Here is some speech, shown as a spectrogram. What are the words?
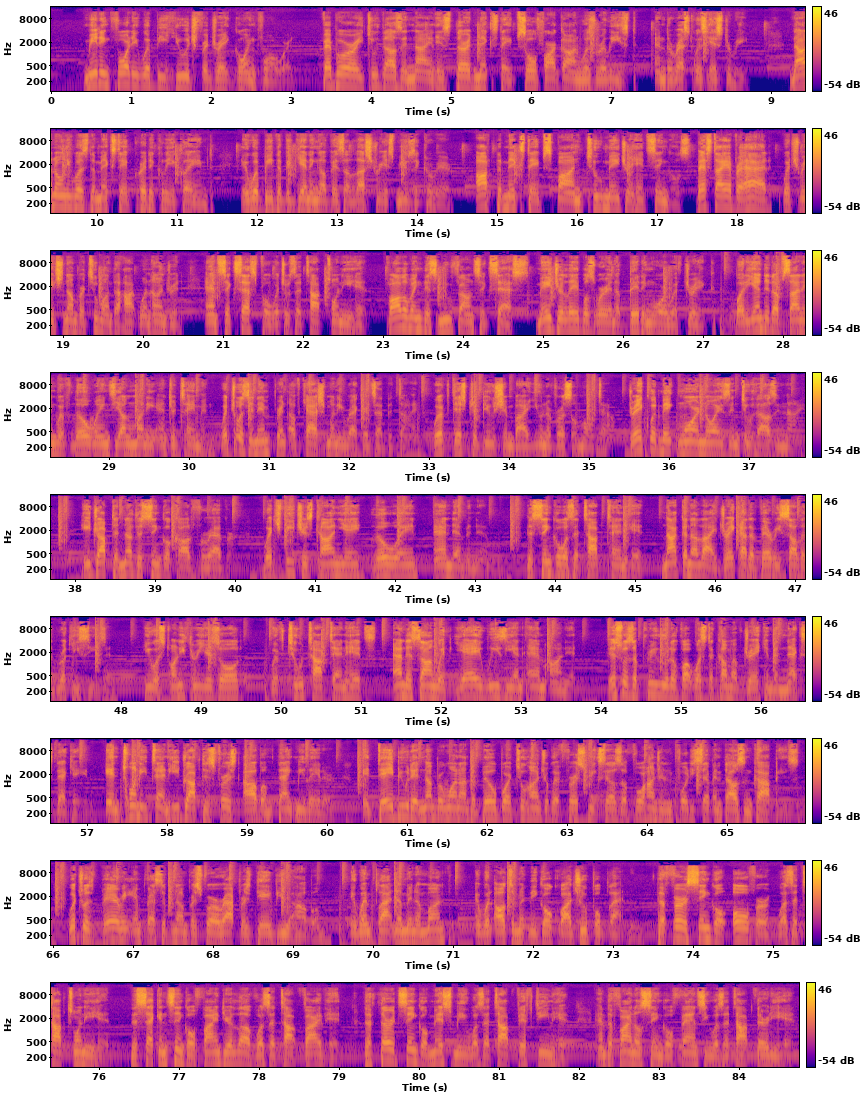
Meeting 40 would be huge for Drake going forward. February 2009, his third mixtape, So Far Gone, was released, and the rest was history. Not only was the mixtape critically acclaimed, it would be the beginning of his illustrious music career. Off the mixtape spawned two major hit singles Best I Ever Had, which reached number two on the Hot 100, and Successful, which was a top 20 hit. Following this newfound success, major labels were in a bidding war with Drake, but he ended up signing with Lil Wayne's Young Money Entertainment, which was an imprint of Cash Money Records at the time, with distribution by Universal Motown. Drake would make more noise in 2009. He dropped another single called Forever, which features Kanye, Lil Wayne, and Eminem. The single was a top 10 hit. Not gonna lie, Drake had a very solid rookie season. He was 23 years old with two top 10 hits and a song with Ye, Weezy, and M on it. This was a prelude of what was to come of Drake in the next decade. In 2010, he dropped his first album, Thank Me Later, It debuted at number one on the Billboard 200 with first week sales of 447,000 copies, which was very impressive numbers for a rapper's debut album. It went platinum in a month and would ultimately go quadruple platinum. The first single, Over, was a top 20 hit. The second single, Find Your Love, was a top 5 hit. The third single, Miss Me, was a top 15 hit. And the final single, Fancy, was a top 30 hit.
